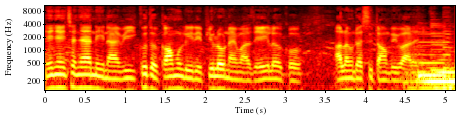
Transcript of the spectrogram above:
ငြိမ်းငြိမ်းချမ်းချမ်းနေနိုင်ပြီးကုသိုလ်ကောင်းမှုလေးတွေပြုလုပ်နိုင်ပါစေလို့အကိုအားလုံးတက်ဆုတောင်းပေးပါတယ်ညီမ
